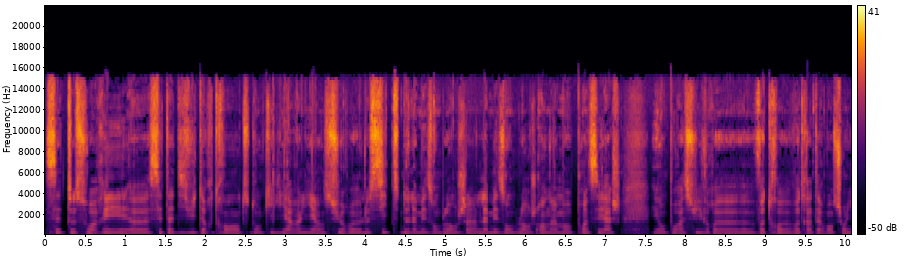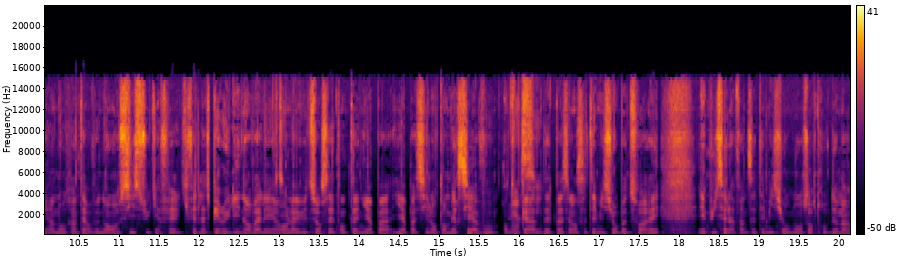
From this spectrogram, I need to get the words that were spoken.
Cette soirée, euh, c'est à 18h30, donc il y a un lien sur euh, le site de la Maison Blanche, hein, la Maison Blanche en un mot.ch, et on pourra suivre euh, votre votre intervention. Il y a un autre intervenant aussi, celui qui a fait qui fait de la spiruline en Valais. hein. on l'a eu sur cette antenne il y a pas il y a pas si longtemps. Merci à vous, en tout cas, d'être passé dans cette émission. Bonne soirée. Et puis c'est la fin de cette émission. Nous on se retrouve demain.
